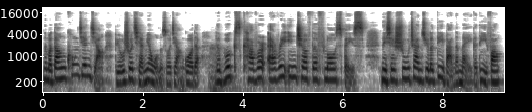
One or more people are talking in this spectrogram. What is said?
那么，当空间讲，比如说前面我们所讲过的，The books cover every inch of the floor space，那些书占据了地板的每个地方。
